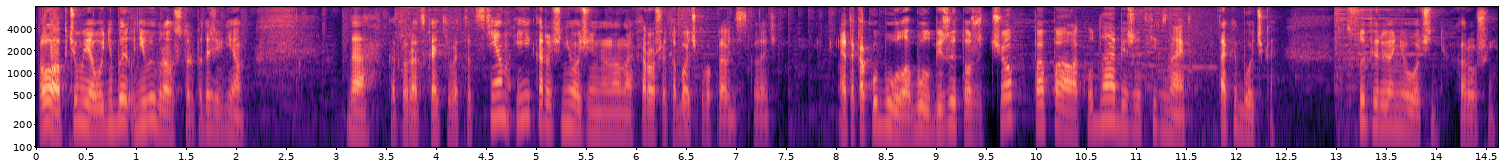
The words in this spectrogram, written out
О, а почему я его не, бы, не выбрал, что ли? Подожди, где он? Да, который отскакивает от стен. И, короче, не очень она хорошая эта бочка, по правде сказать. Это как у Була. Бул бежит тоже. Чё попало? Куда бежит? Фиг знает. Так и бочка. Супер ее не очень хороший.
